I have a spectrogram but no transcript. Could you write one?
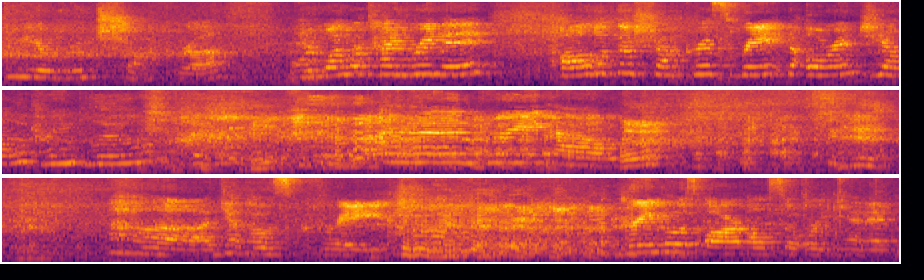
through your root chakra. And one more time, breathe in. All of those chakras, red, orange, yellow, green, blue. and breathe out. Ah, yeah, that was great. Rainbows are also organic.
